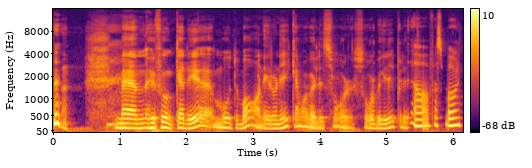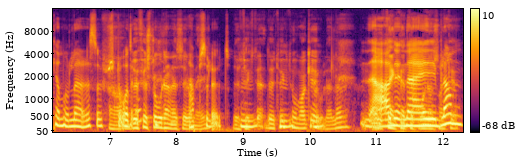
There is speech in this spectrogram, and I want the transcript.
det? Men hur funkar det mot barn? Ironi kan vara väldigt svår, svårbegripligt. Ja, fast barn kan nog lära sig att förstå Ja, det. du förstod hennes ironi? Absolut. Du tyckte, du tyckte hon var kul, eller? Nej, det, nej ibland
